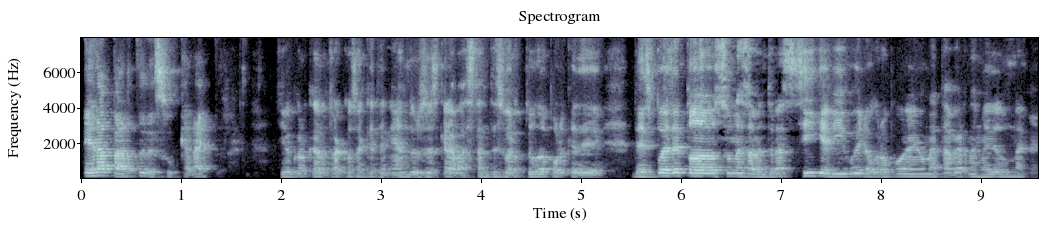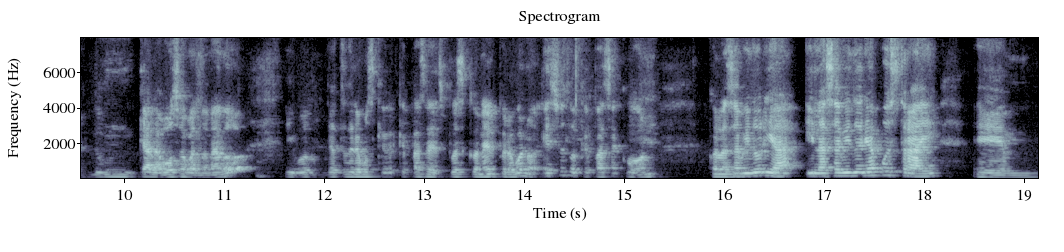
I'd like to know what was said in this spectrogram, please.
era parte de su carácter. Yo creo que otra cosa que tenía Andrews es que era bastante suertudo porque de, después de todas unas aventuras sigue vivo y logró poner una taberna en medio de, un calabozo abandonado. Y bueno, ya tendremos que ver qué pasa después con él. Pero bueno, eso es lo que pasa con, con la sabiduría. Y la sabiduría pues trae em,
